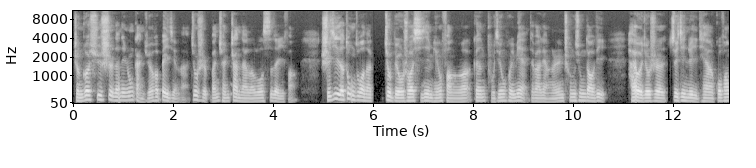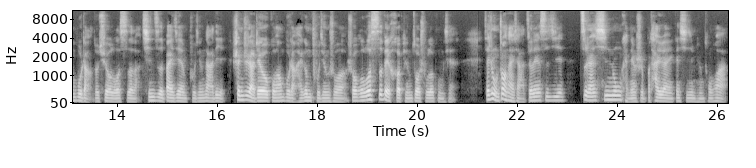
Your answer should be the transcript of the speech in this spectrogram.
整个叙事的那种感觉和背景啊，就是完全站在俄罗斯的一方。实际的动作呢？就比如说，习近平访俄跟普京会面，对吧？两个人称兄道弟。还有就是最近这几天啊，国防部长都去俄罗斯了，亲自拜见普京大帝。甚至啊，这个国防部长还跟普京说，说俄罗斯为和平做出了贡献。在这种状态下，泽连斯基自然心中肯定是不太愿意跟习近平通话。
